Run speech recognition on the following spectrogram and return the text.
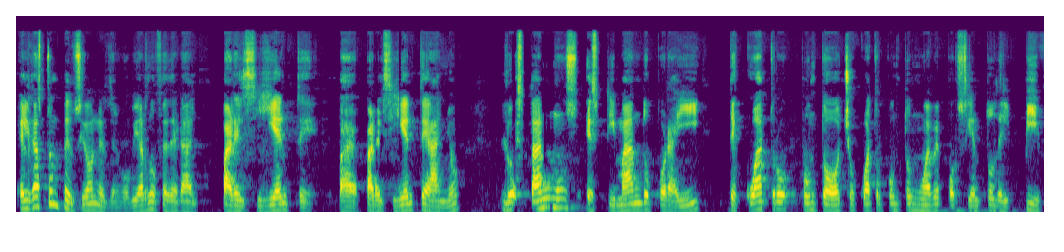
El gasto en pensiones del gobierno federal para el siguiente, para el siguiente año lo estamos estimando por ahí de 4.8, 4.9% del PIB.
